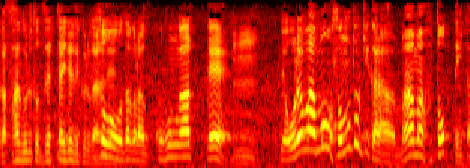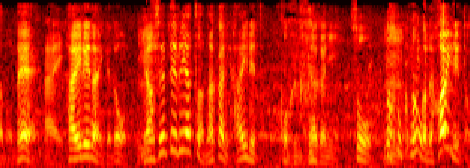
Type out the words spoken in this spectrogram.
が探ると絶対出てくるからね。そうだから古墳があってう、んで俺はもうその時からまあまあ太っていたので、はい。入れないけど、うん。痩せてるやつは中に入れたの。古墳の中に。そう、なんなんかね入れたの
